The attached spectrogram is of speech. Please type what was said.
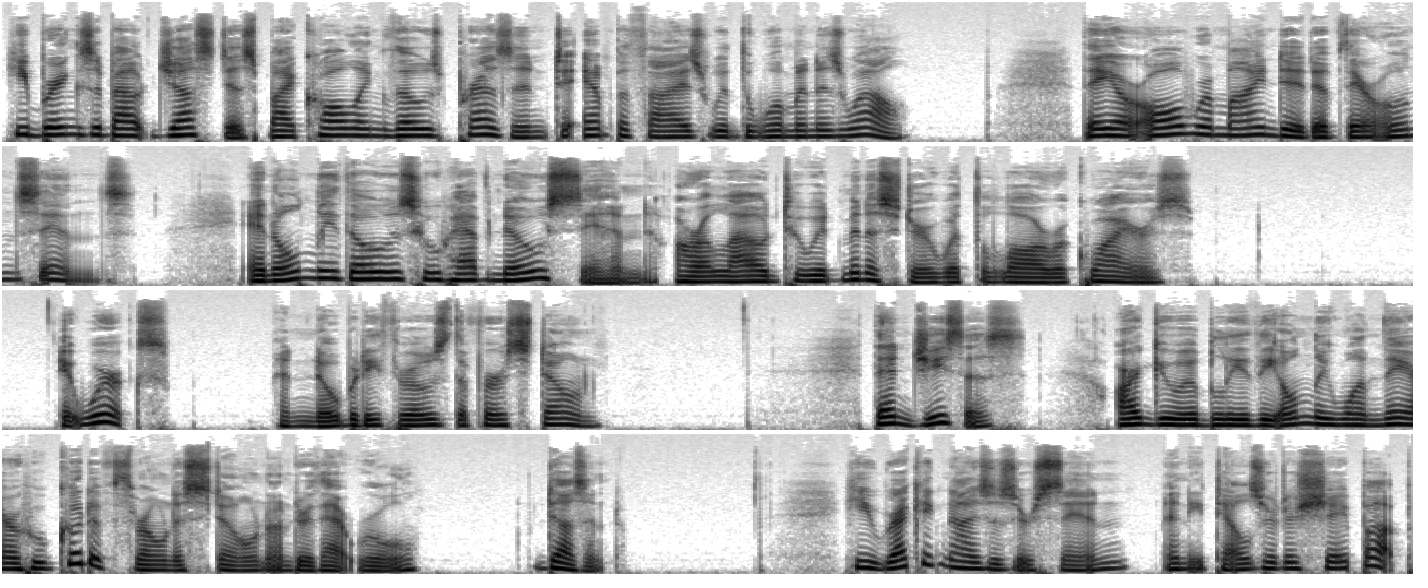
he brings about justice by calling those present to empathize with the woman as well. They are all reminded of their own sins, and only those who have no sin are allowed to administer what the law requires. It works, and nobody throws the first stone. Then Jesus, arguably the only one there who could have thrown a stone under that rule, doesn't. He recognizes her sin and he tells her to shape up.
